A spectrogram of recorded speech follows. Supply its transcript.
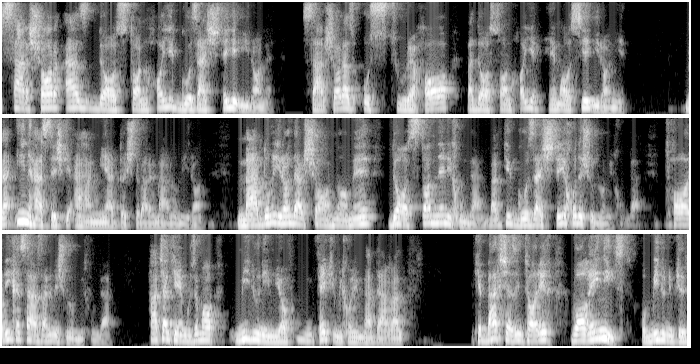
سرشار از داستان های گذشته ایرانه. سرشار از استوره ها و داستان های حماسی ایرانیه. و این هستش که اهمیت داشته برای مردم ایران. مردم ایران در شاهنامه داستان نمیخوندن بلکه گذشته خودشون رو میخوندن. تاریخ سرزمینشون رو میخوندن. هرچند که امروزه ما می‌دونیم یا فکر می‌کنیم حداقل که بخش از این تاریخ واقعی نیست. خب می‌دونیم که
